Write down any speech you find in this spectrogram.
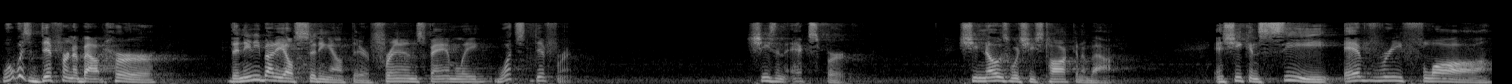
What was different about her than anybody else sitting out there? Friends, family? What's different? She's an expert. She knows what she's talking about. And she can see every flaw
